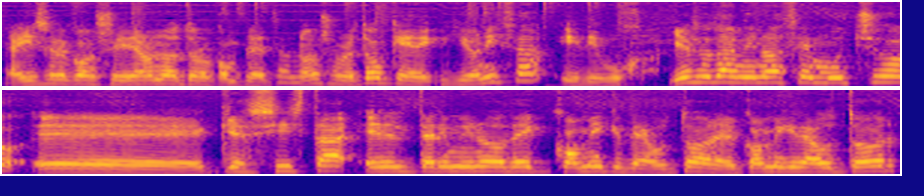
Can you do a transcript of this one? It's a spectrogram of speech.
y ahí se le considera un autor completo, ¿no? Sobre todo que guioniza y dibuja. Y eso también hace mucho eh, que exista el término de cómic de autor. El cómic de autor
